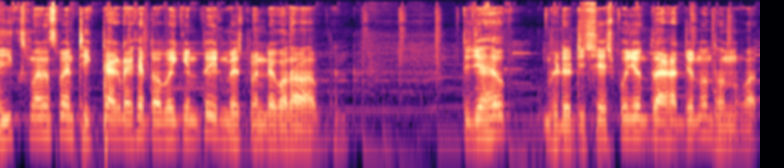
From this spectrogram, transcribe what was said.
রিস্ক ম্যানেজমেন্ট ঠিকঠাক রেখে তবে কিন্তু ইনভেস্টমেন্টের কথা ভাববেন। তো যাই হোক ভিডিওটি শেষ পর্যন্ত দেখার জন্য ধন্যবাদ।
